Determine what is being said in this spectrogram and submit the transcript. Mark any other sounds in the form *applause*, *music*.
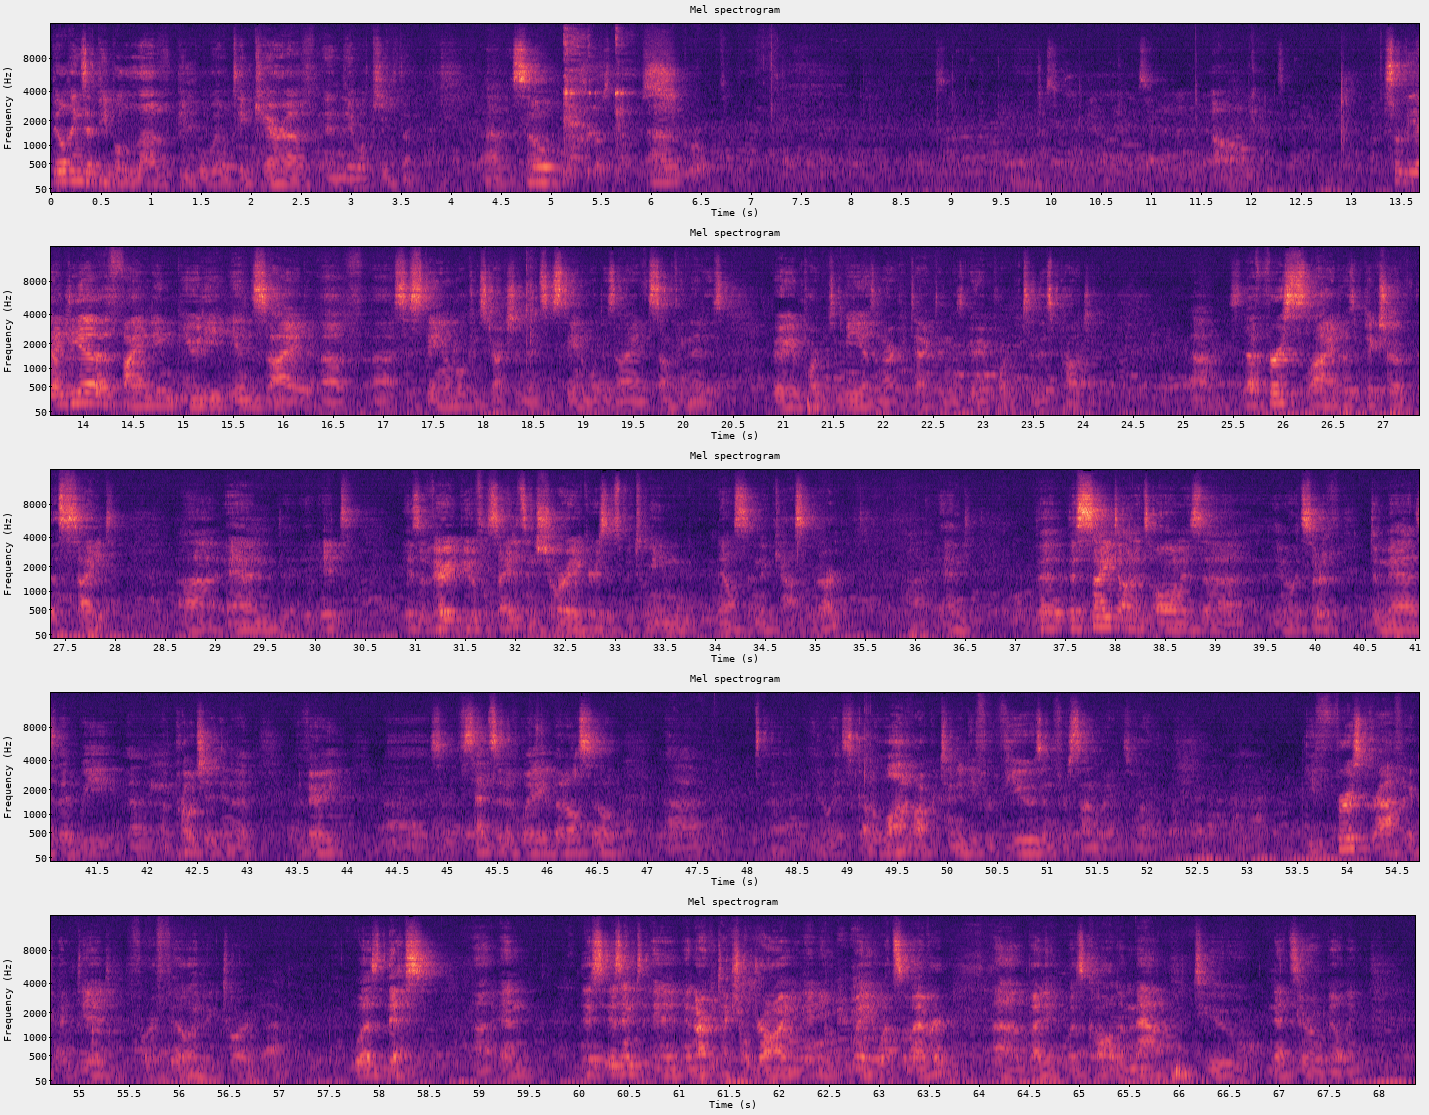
buildings that people love, people will take care of and they will keep them. so, um, So the idea of finding beauty inside of uh, sustainable construction and sustainable design is something that is very important to me as an architect and was very important to this project. Um, so that first slide was a picture of the site, uh, and it is a very beautiful site. It's in Shore Acres. It's between Nelson and Castlegar, uh, and the the site on its own is, uh, you know, it sort of demands that we uh, approach it in a, a very uh, sort of sensitive way, but also uh, you know, it's got a lot of opportunity for views and for sunlight as well the first graphic I did for Phil and Victoria was this. Uh, and this isn't a, an architectural drawing in any way whatsoever, uh, but it was called a map to net zero building.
